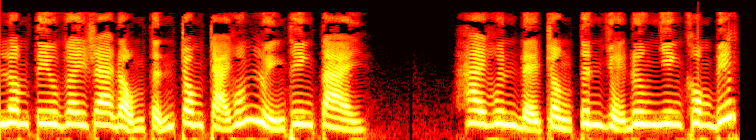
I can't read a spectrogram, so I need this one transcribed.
Lâm tiêu gây ra động tĩnh trong trại huấn luyện thiên tài. Hai huynh đệ Trần Tinh Duệ đương nhiên không biết.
